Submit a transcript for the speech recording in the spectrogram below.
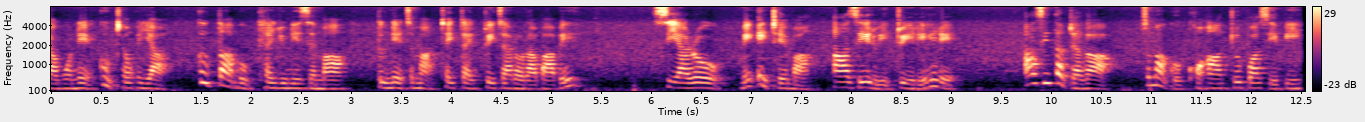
ရာဝန်နဲ့ကုထုံးအရာကုသမှုခံယူနေစမှာသူနဲ့ကျမထိတ်တိုက်တွေ့ကြတော့တာပါပဲ။ဆီယာတို့မင်းအိတ်ထဲမှာအားစေးတွေတွေ့တယ်တဲ့။အားစေးတောက်တာကကျမကိုခွန်အားတိုးပွားစေပြီး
